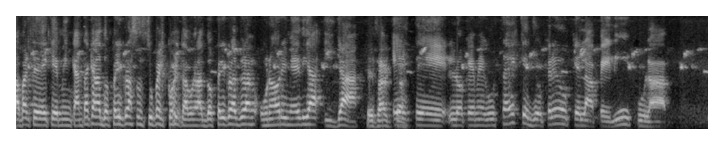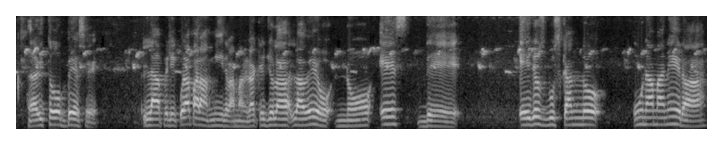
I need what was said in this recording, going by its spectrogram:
aparte de que me encanta que las dos películas son súper cortas, porque las dos películas duran una hora y media y ya. Exacto. Este, lo que me gusta es que yo creo que la película, la he visto dos veces, la película para mí, de la manera que yo la, la veo, no es de ellos buscando una manera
